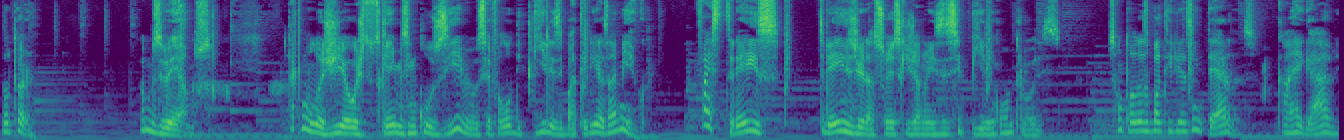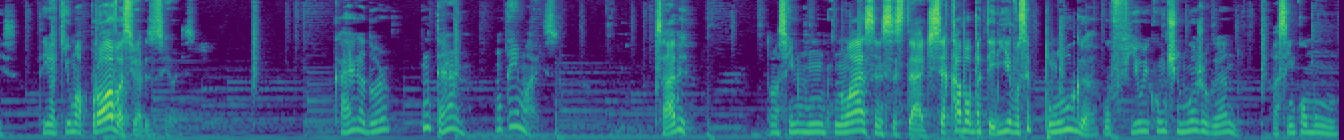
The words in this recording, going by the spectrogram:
Doutor, vamos ver, vamos. Tecnologia hoje dos games, inclusive, você falou de pilhas e baterias, amigo. Faz três, três gerações que já não existe pilha em controles. São todas baterias internas, carregáveis. Tenho aqui uma prova, senhoras e senhores. Carregador interno, não tem mais sabe? Então, assim, não, não há essa necessidade. Se acaba a bateria, você pluga o fio e continua jogando. Assim como um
